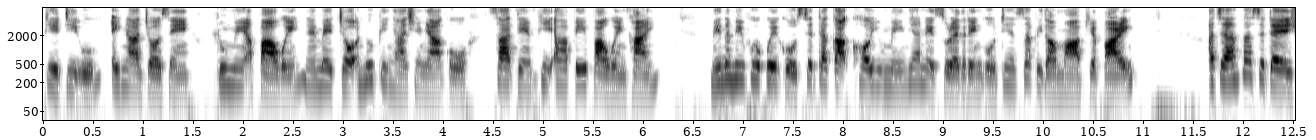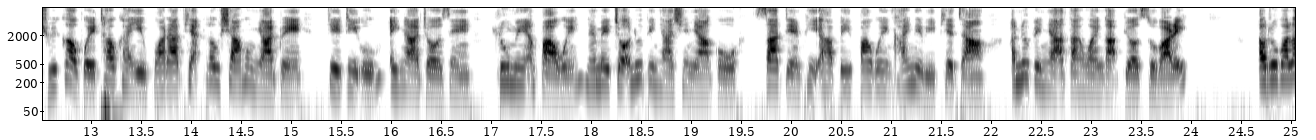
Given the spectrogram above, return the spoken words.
ပြည်တီဦးအိနာကျော်စင်လူမင်းအပါဝင်နာမည်ကျော်အမှုပညာရှင်များကိုစတင်ဖိအားပေးပါဝင်ခိုင်းမင်းသမီးဖွေးဖွေးကိုစစ်တပ်ကခေါ်ယူမေးမြန်းနေဆိုတဲ့သတင်းကိုတင်ဆက်ပြီးတော့မှာဖြစ်ပါတယ်။အကြမ်းဖက်စစ်တပ်ရဲ့ရွေးကောက်ပွဲထောက်ခံရေးဝါဒဖြန့်လှုပ်ရှားမှုများတွင်ပြည်တီဦးအိနာကျော်စင် လူမင်းအပါဝင်နာမည်ကျော်အမှုပညာရှင်များကိုစတင်ဖိအားပေးပါဝင်ခိုင်းနေပြီဖြစ်ကြောင်းအမှုပညာအတိုင်းဝိုင်းကပြောဆိုပါတယ်။အော်တိုဘာလ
